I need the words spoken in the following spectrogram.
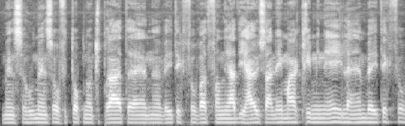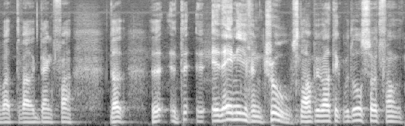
mensen, hoe mensen over topnotch praten en eh, weet ik veel wat van, ja, die huizen alleen maar criminelen en weet ik veel wat. Terwijl ik denk van, dat, it, it ain't even true, snap je wat ik bedoel? Een soort van,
